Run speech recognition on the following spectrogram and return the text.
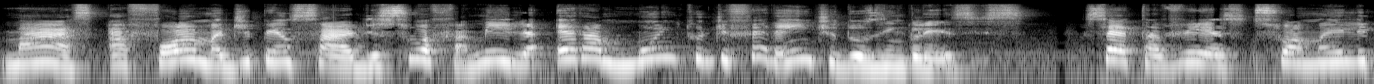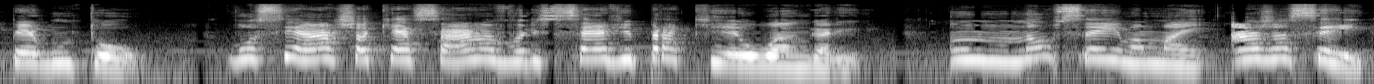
Mas a forma de pensar de sua família era muito diferente dos ingleses. Certa vez, sua mãe lhe perguntou: Você acha que essa árvore serve para quê, Wangari? Hum, não sei, mamãe. Ah, já sei.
